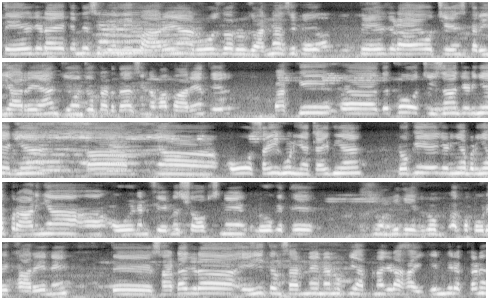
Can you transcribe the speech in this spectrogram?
ਤੇਲ ਜਿਹੜਾ ਇਹ ਕਹਿੰਦੇ ਅਸੀਂ ਡੇਲੀ ਪਾ ਰਹੇ ਹਾਂ। ਰੋਜ਼ ਦਾ ਰੋਜ਼ਾਨਾ ਅਸੀਂ ਤੇਲ ਜਿਹੜਾ ਹੈ ਉਹ ਚੇਂਜ ਕਰੀ ਜਾ ਰਹੇ ਹਾਂ। ਜਿਉਂ ਜਿਉਂ ਘਟਦਾ ਅਸੀਂ ਨਵਾਂ ਪਾ ਰਹੇ ਹਾਂ ਤੇਲ। ਬਾਕੀ ਦੇਖੋ ਚੀਜ਼ਾਂ ਜਿਹੜੀਆਂ ਹੈਗੀਆਂ ਉਹ ਸਹੀ ਹੋਣੀਆਂ ਚਾਹੀਦੀਆਂ ਕਿਉਂਕਿ ਇਹ ਜਿਹੜੀਆਂ ਬੜੀਆਂ ਪੁਰਾਣੀਆਂ 올ਡ ਐਂਡ ਫੇਮਸ ਸ਼ਾਪਸ ਨੇ ਲੋਕ ਇੱਥੇ ਤੁਸੀਂ ਹੁਣ ਵੀ ਦੇਖ ਲਓ ਪਕੌੜੇ ਖਾ ਰਹੇ ਨੇ ਤੇ ਸਾਡਾ ਜਿਹੜਾ ਇਹੀ ਕੰਸਰਨ ਹੈ ਇਹਨਾਂ ਨੂੰ ਕਿ ਆਪਣਾ ਜਿਹੜਾ ਹਾਈਜੀਨ ਵੀ ਰੱਖਣ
